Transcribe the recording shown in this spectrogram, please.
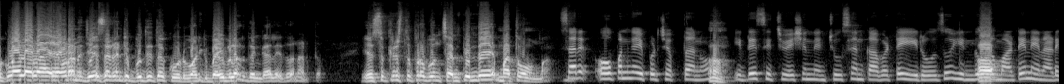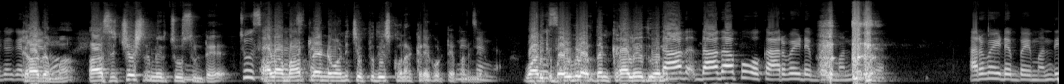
ఒకవేళ అలా ఎవడైనా చేశాడంటే బుద్ధి తక్కువ వాడికి బైబిల్ అర్థం కాలేదు అని అర్థం. యేసుక్రీస్తు ప్రభుని చంపిందే మతం అమ్మ. సరే ఓపెన్గా ఇప్పుడు చెప్తాను. ఇదే సిచ్యువేషన్ నేను చూశాను కాబట్టి ఈ రోజు హిందువుల మాటే నేను అడగగలిగాను. కాదమ్మా ఆ సిచ్యువేషన్ మీరు చూస్తుంటే అలా మాట్లాడిన వాడిని చెప్పు తీసుకొని అక్కడే కొట్టే పని. వాడికి బైబిల్ అర్థం కాలేదు దాదాపు ఒక అరవై డెబ్బై మంది అరవై డెబ్బై మంది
